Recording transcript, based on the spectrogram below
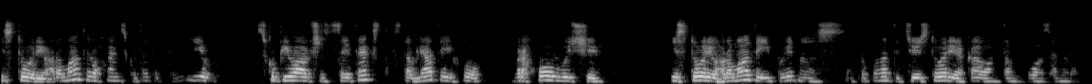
історію громади Роханської, та, тобто, і скопіювавши цей текст, вставляти його, враховуючи історію громади, і відповідно запропонувати цю історію, яка вам там була згенерована,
